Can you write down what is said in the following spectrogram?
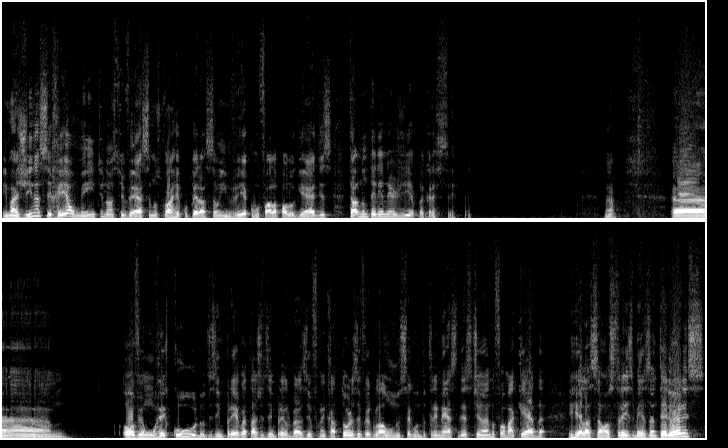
Imagina se realmente nós tivéssemos com a recuperação em V, como fala Paulo Guedes, tal, não teria energia para crescer. Né? Ah, houve um recuo no desemprego, a taxa de desemprego no Brasil ficou em 14,1 no segundo trimestre deste ano, foi uma queda em relação aos três meses anteriores,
